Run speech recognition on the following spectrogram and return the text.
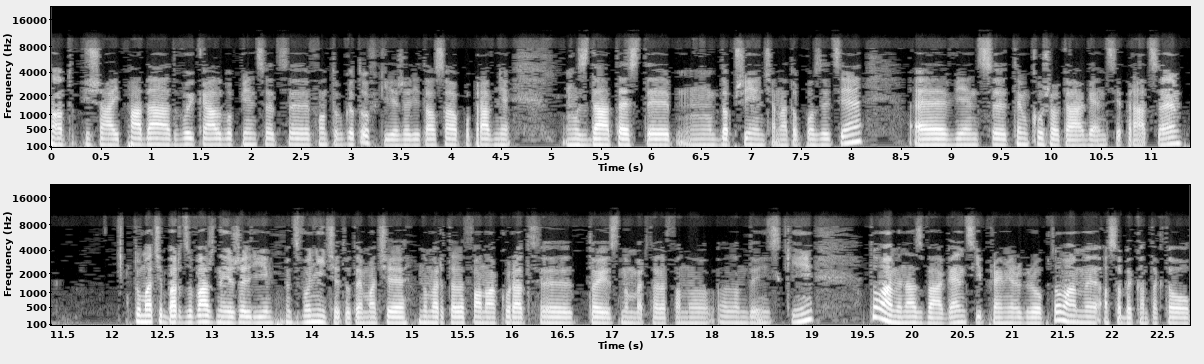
no tu pisze iPada, dwójka albo 500 e, funtów gotówki, jeżeli ta osoba poprawnie zda testy mm, do przyjęcia na tą pozycję, e, więc tym kuszą te agencje pracy. Tu macie bardzo ważny, jeżeli dzwonicie, tutaj macie numer telefonu, akurat to jest numer telefonu londyński, tu mamy nazwę agencji Premier Group, tu mamy osobę kontaktową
